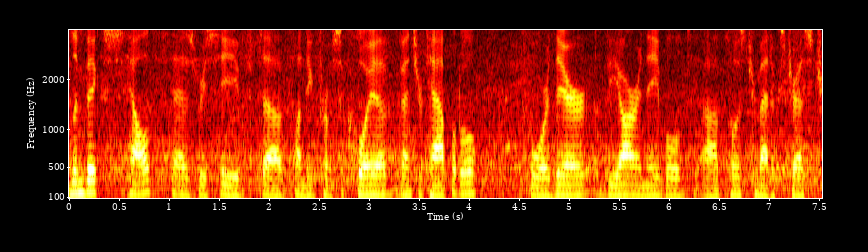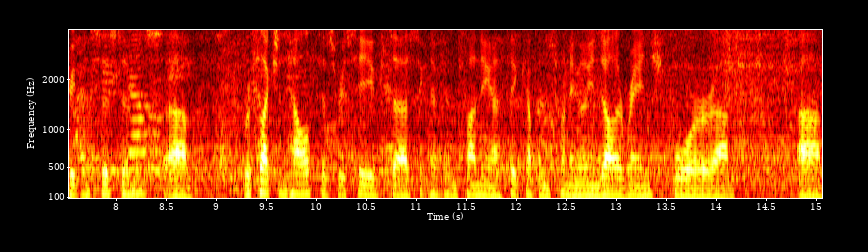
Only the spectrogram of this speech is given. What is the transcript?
Limbix Health has received uh, funding from Sequoia Venture Capital for their VR-enabled uh, post-traumatic stress treatment systems. Um, Reflexion Health has received uh, significant funding, I think up in the $20 million range for um, um,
